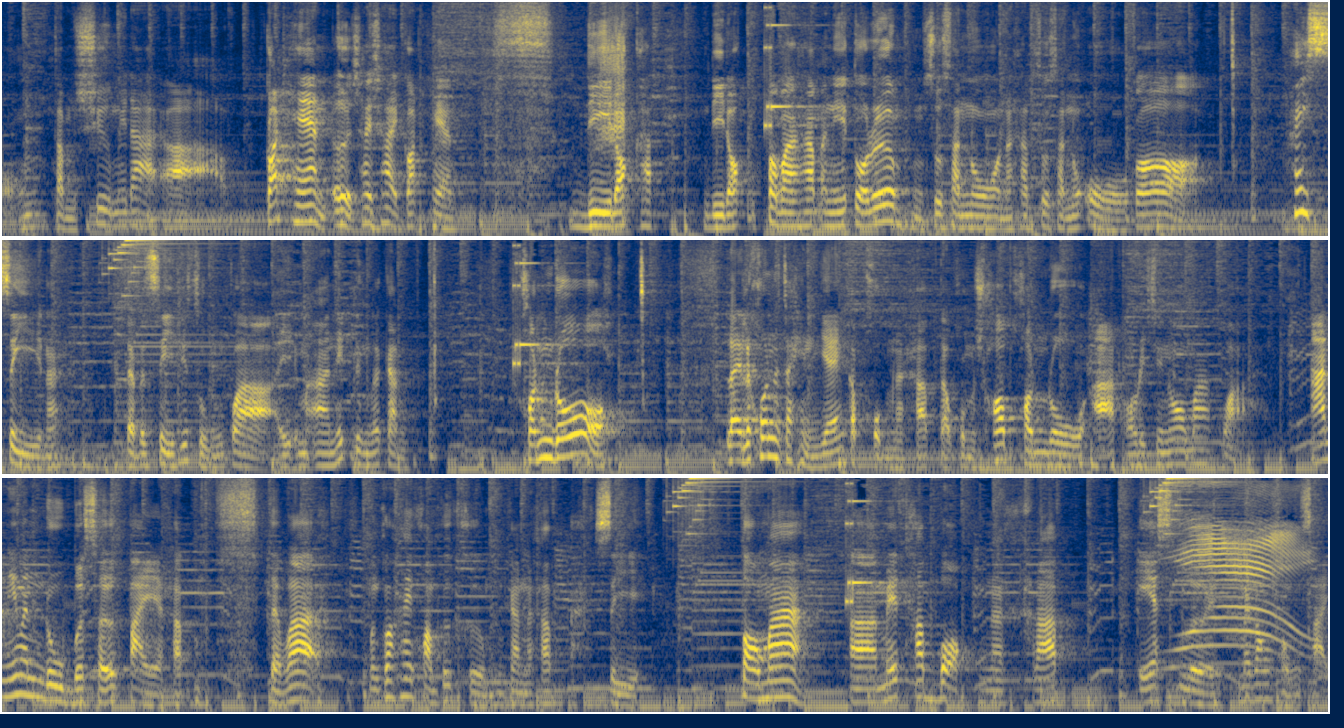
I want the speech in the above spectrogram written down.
องจำชื่อไม่ได้อ่า God Hand เออใช่ใช่ God Hand ดีด็อกครับดีด็อกต่อมาครับ อันนี้ตัวเริ่มของซูซานโนนะครับซูซานโนโอก็ให้ 4 นะ แต่เป็น 4 ที่สูงกว่า IMR นิดนึงแล้วกันคอนโดหลายๆคนอาจจะเห็นแย้งกับผมนะครับ แต่ผมชอบคอนโดอาร์ตออริจินอลมากกว่าอาร์ตนี้มันดูเบอร์เซิร์กไปอะครับ แต่ว่า มันก็ให้ความพึกเขิมเหมือนกันนะครับอะ4ต่อมาเมทับบอกนะครับ S เลยไม่ต้องสงสัย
